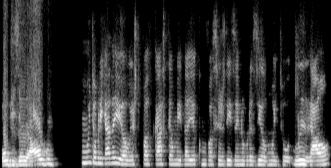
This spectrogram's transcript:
ou dizer algo? Muito obrigada eu. Este podcast é uma ideia, como vocês dizem no Brasil, muito legal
